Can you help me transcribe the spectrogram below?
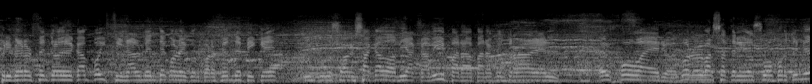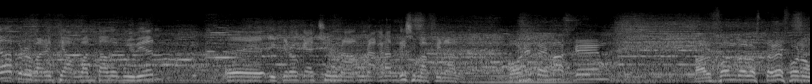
primero el centro del campo y finalmente con la incorporación de Piqué incluso han sacado a Diacabí para, para controlar el, el juego aéreo. Bueno, el Barça ha tenido su oportunidad, pero el Valencia ha aguantado muy bien eh, y creo que ha hecho una, una grandísima final. Bonita imagen. Al fondo los teléfonos.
